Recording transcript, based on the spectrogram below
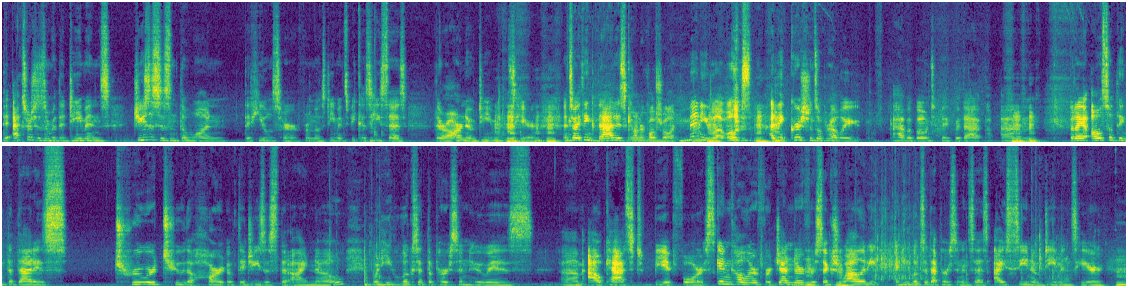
the exorcism or the demons, Jesus isn't the one that heals her from those demons because he says there are no demons Mhm, here, mhm. and so I think that is countercultural on many Mhm, levels. I think Christians will probably have a bone to pick with that, um, but I also think that that is truer to the heart of the Jesus that I know when he looks at the person who is um, outcast, be it for skin color, for gender, Mhm, for sexuality, and he looks at that person and says, "I see no demons here." Hmm.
